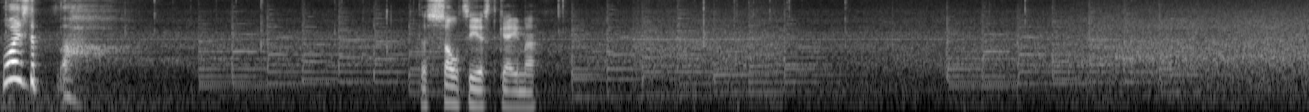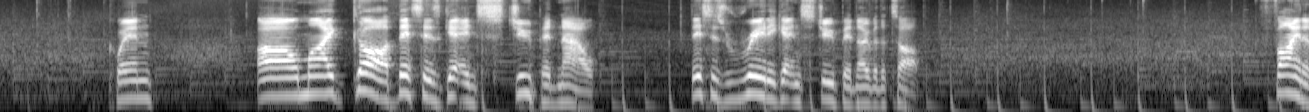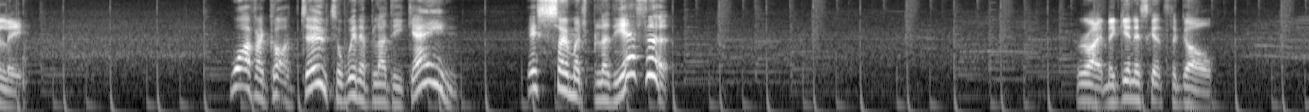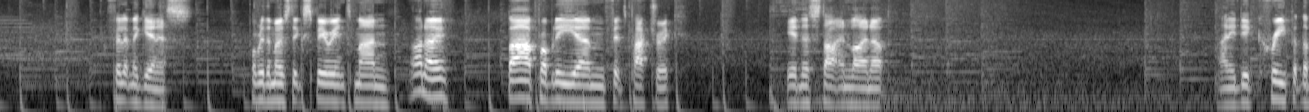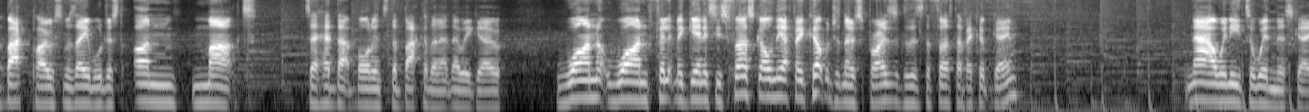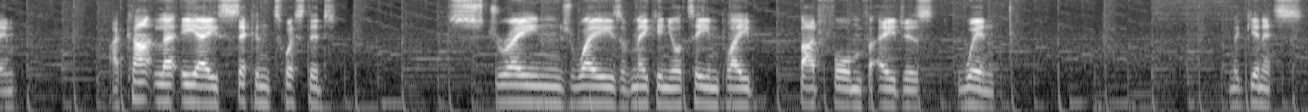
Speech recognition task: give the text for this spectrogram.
What is the... Oh. The saltiest gamer. Quinn. Oh my god, this is getting stupid now. This is really getting stupid and over the top. Finally. What have I got to do to win a bloody game? It's so much bloody effort. Right, McGuinness gets the goal. Philip McGuinness. Probably the most experienced man. Oh no. Bar probably um, Fitzpatrick in the starting lineup. And he did creep at the back post and was able just unmarked to head that ball into the back of the net. There we go. 1-1. Philip McGuinness, his first goal in the FA Cup, which is no surprise because it's the first FA Cup game. Now we need to win this game. I can't let EA's sick and twisted, strange ways of making your team play bad form for ages win. McGuinness.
